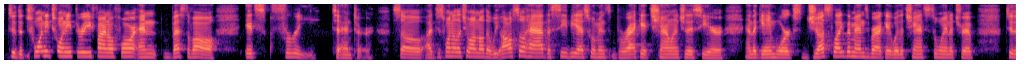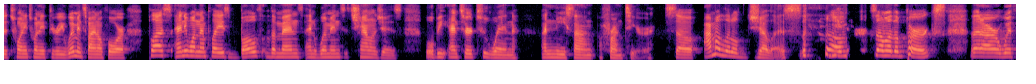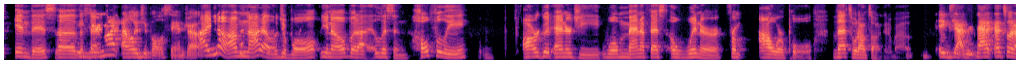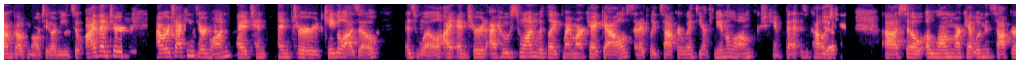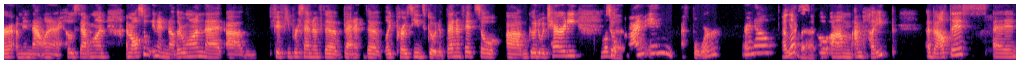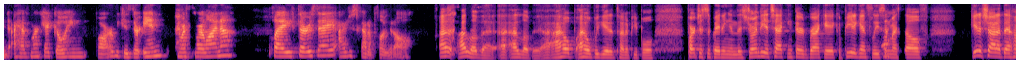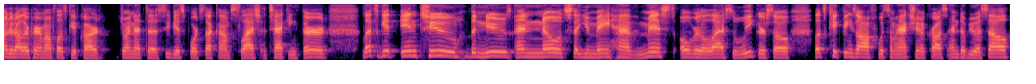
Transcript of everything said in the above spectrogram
to the 2023 final four. And best of all it's free to enter. So I just want to let you all know that we also have a CBS Women's Bracket Challenge this year. And the game works just like the men's bracket with a chance to win a trip to the 2023 Women's Final Four. Plus, anyone that plays both the men's and women's challenges will be entered to win a Nissan Frontier. So I'm a little jealous of some of the perks that are within this. Uh, the You're not eligible, Sandra. I know I'm not eligible, you know, but I, listen, hopefully our good energy will manifest a winner from our pool. That's what I'm talking about. Exactly. That that's what I'm talking about too. I mean, so I've entered our attacking third one. I attend, entered Kay Galazzo as well. I entered, I host one with like my Marquette gals that I played soccer with. You have to be an alum because you can't bet as a college yep. kid. Uh, so alum Marquette women's soccer. I'm in that one and I host that one. I'm also in another one that um, 50% of the ben- the like proceeds go to benefits so um go to a charity Love so i'm in four right now I love that. so um i'm hype about this and i have marquette going far because they're in north carolina play thursday i just gotta plug it all I, I love that. I, I love it. I, I hope I hope we get a ton of people participating in this. Join the attacking third bracket. Compete against Lisa and myself. Get a shot at that hundred dollar Paramount Plus gift card. Join at uh, cbssports.com slash attacking third. Let's get into the news and notes that you may have missed over the last week or so. Let's kick things off with some action across NWSL.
